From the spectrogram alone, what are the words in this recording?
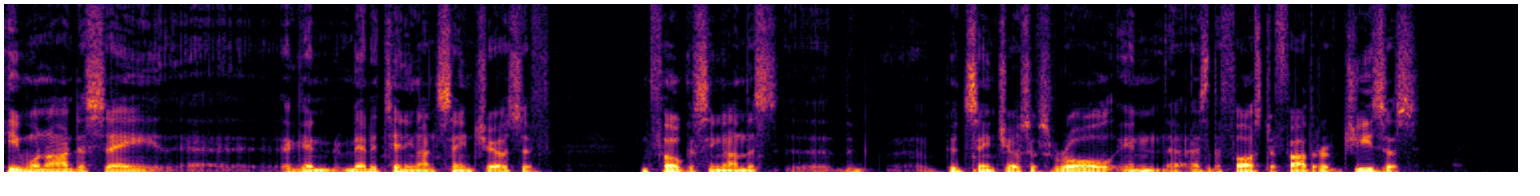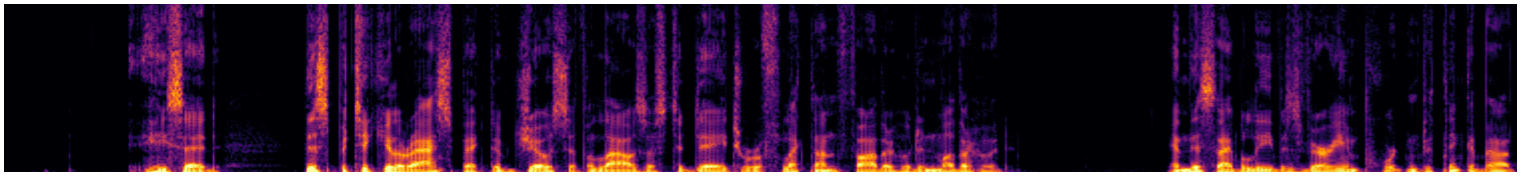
He went on to say, uh, again, meditating on Saint Joseph and focusing on this, uh, the good Saint Joseph's role in uh, as the foster father of Jesus. He said, This particular aspect of Joseph allows us today to reflect on fatherhood and motherhood. And this, I believe, is very important to think about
